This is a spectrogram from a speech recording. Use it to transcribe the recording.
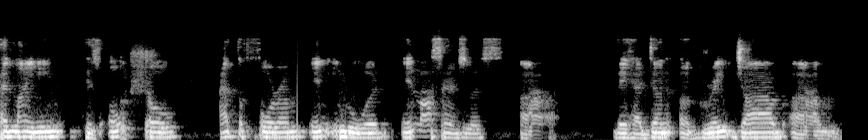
headlining his own show at the Forum in Inglewood, in Los Angeles. Uh, they had done a great job um,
